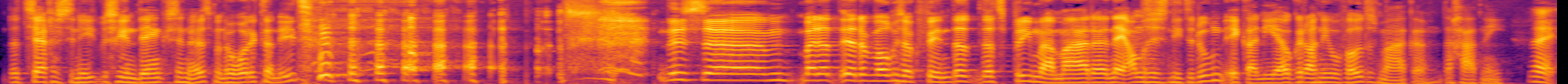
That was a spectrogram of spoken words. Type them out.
Dat zeggen ze niet. Misschien denken ze het, maar dat hoor ik dan niet. dus, ehm, maar dat, dat mogen ze ook vinden. Dat, dat is prima. Maar eh, nee, anders is het niet te doen. Ik kan niet elke dag nieuwe foto's maken. Dat gaat niet. Nee.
